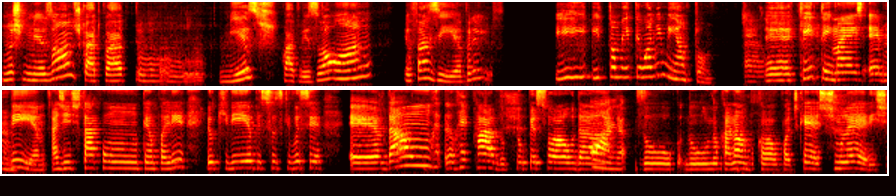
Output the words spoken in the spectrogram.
nos primeiros anos, quatro, quatro meses, quatro vezes ao ano, eu fazia para isso. E, e também tem o alimento. É. É, quem tem Mas, é, Hum. Bia, a gente está com um tempo ali. Eu queria, eu preciso que você é, dá um, um recado pro pessoal da, Olha, do, do meu canal, do Clau Podcast, mulheres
